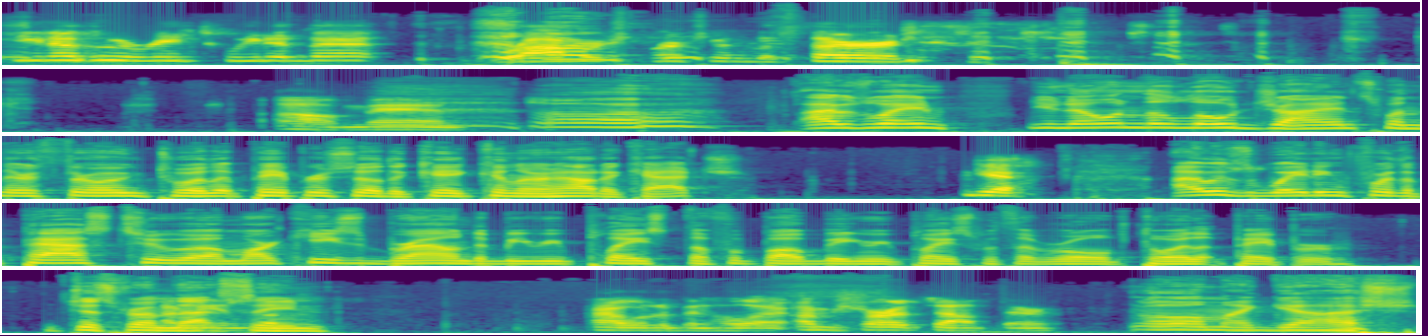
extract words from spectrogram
You know who retweeted that? Robert Griffin III. oh man, Uh, I was waiting. You know, in the low giants when they're throwing toilet paper so the kid can learn how to catch. yeah. I was waiting for the pass to uh, Marquise Brown to be replaced, the football being replaced with a roll of toilet paper, just from I that mean, scene. That would have been hilarious. I'm sure it's out there. Oh my gosh!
